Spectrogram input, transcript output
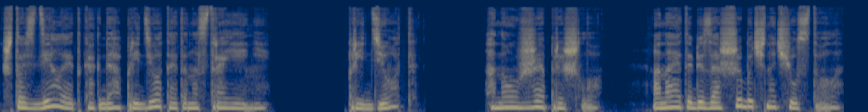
что сделает, когда придет это настроение. Придет? Оно уже пришло. Она это безошибочно чувствовала.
